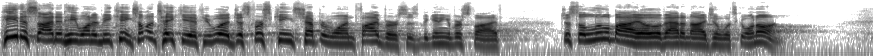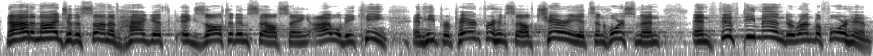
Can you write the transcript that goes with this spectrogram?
He decided he wanted to be king. So I'm going to take you, if you would, just 1 Kings chapter 1, five verses, beginning of verse 5, just a little bio of Adonijah and what's going on. Now, Adonijah, the son of Haggith, exalted himself, saying, I will be king. And he prepared for himself chariots and horsemen and 50 men to run before him.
